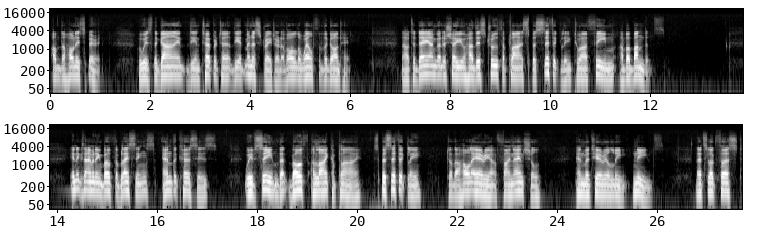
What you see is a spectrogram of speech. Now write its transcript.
of the Holy Spirit, who is the guide, the interpreter, the administrator of all the wealth of the Godhead. Now, today I'm going to show you how this truth applies specifically to our theme of abundance. In examining both the blessings and the curses, we've seen that both alike apply specifically to the whole area of financial and material needs. Let's look first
